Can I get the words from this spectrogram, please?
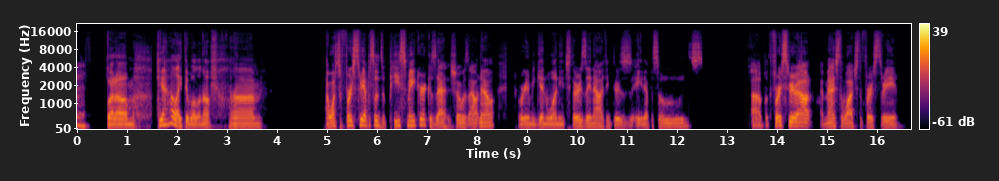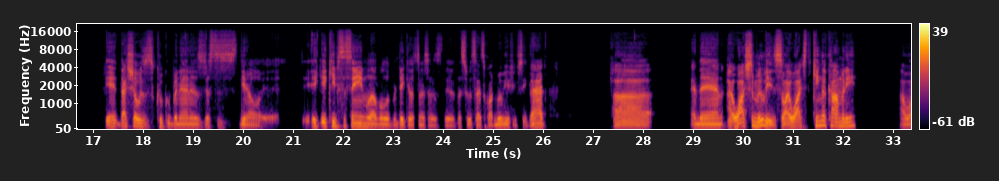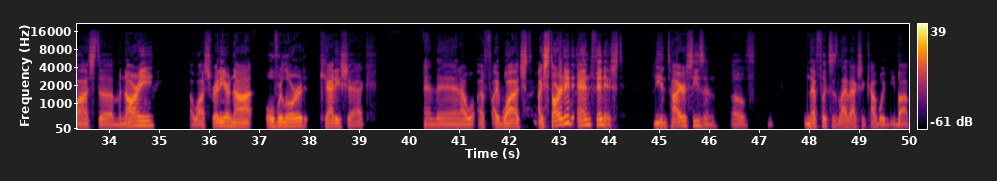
Mm. But um, yeah, I liked it well enough. Um, I watched the first three episodes of Peacemaker because that show is out now. We're gonna be getting one each Thursday now. I think there's eight episodes. Uh, but the first three are out. I managed to watch the first three. It that show is cuckoo bananas, just as you know, it, it keeps the same level of ridiculousness as the the Suicide Squad movie. If you've seen that, uh, and then I watched some movies. So I watched King of Comedy. I watched uh, Minari. I watched Ready or Not, Overlord, Caddyshack, and then I, I I watched. I started and finished the entire season of Netflix's live action Cowboy Bebop.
